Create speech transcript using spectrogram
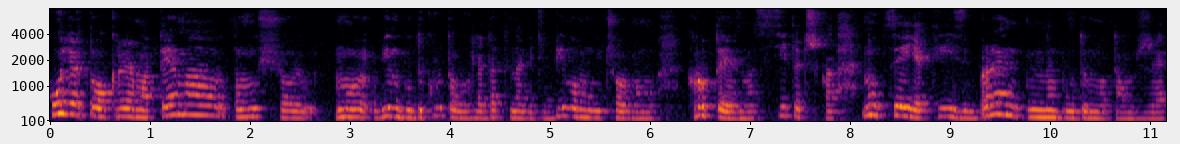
Колір то окрема тема, тому що він буде круто виглядати навіть в білому і чорному. Крутезна сіточка. Ну, це якийсь бренд, не будемо там вже.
